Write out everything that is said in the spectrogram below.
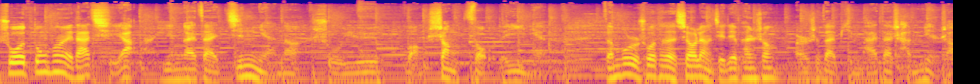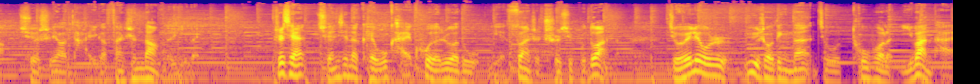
说东风悦达起亚，应该在今年呢属于往上走的一年，咱不是说它的销量节节攀升，而是在品牌在产品上确实要打一个翻身档的地位。之前全新的 K5 凯酷的热度也算是持续不断的，九月六日预售订单就突破了一万台，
